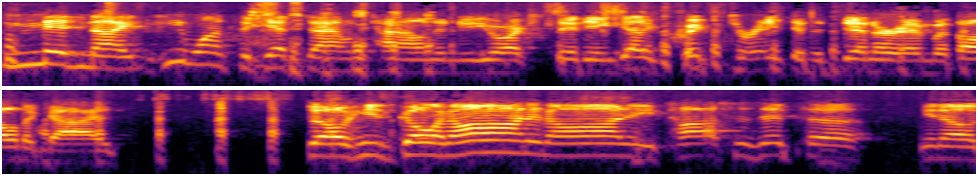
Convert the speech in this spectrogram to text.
midnight. He wants to get downtown in New York City and get a quick drink and a dinner in with all the guys. So he's going on and on. And he tosses it to you know,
